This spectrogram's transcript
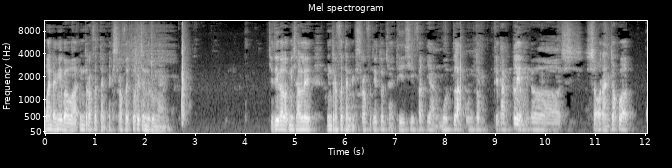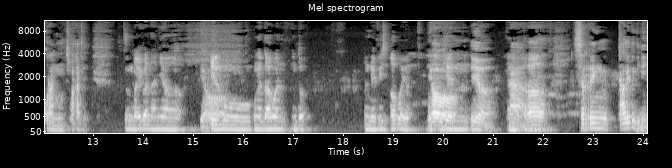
mandangi bahwa introvert dan ekstrovert itu kecenderungan. Jadi kalau misalnya introvert dan ekstrovert itu jadi sifat yang mutlak untuk kita klaim ke seorang itu aku kurang sepakat sih. enggak itu kan hanya Ya. ilmu pengetahuan untuk pendefinisi apa ya pembagian Iya. Nah. Sering kali itu gini.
